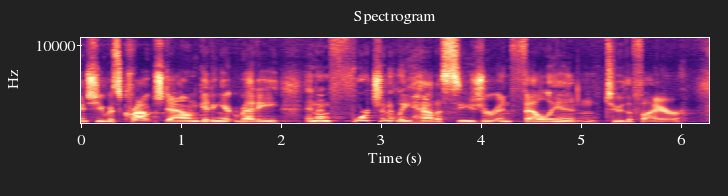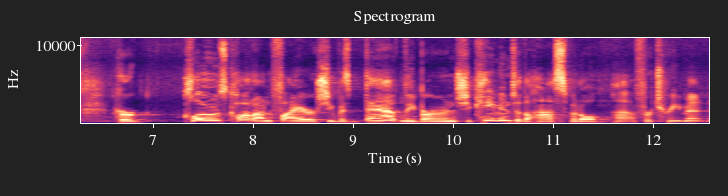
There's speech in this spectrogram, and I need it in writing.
and she was crouched down, getting it ready, and unfortunately had a seizure and fell in to the fire. Her clothes caught on fire. She was badly burned. She came into the hospital uh, for treatment.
